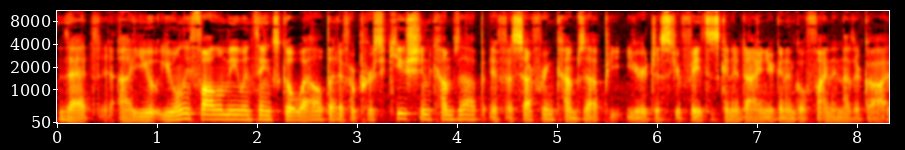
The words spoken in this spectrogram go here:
That uh, you you only follow me when things go well, but if a persecution comes up, if a suffering comes up, you're just your faith is going to die, and you're going to go find another God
